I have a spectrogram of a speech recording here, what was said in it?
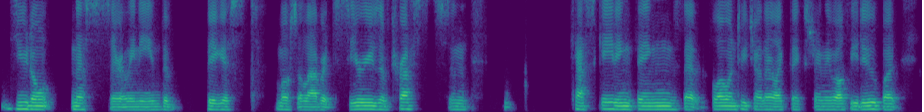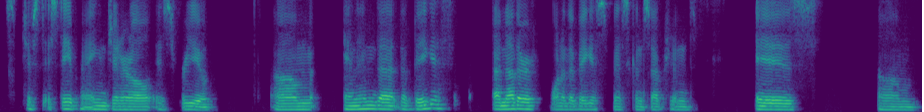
you don't necessarily need the biggest, most elaborate series of trusts and cascading things that flow into each other like the extremely wealthy do, but just estate planning in general is for you. Um, and then the the biggest, another one of the biggest misconceptions is um,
